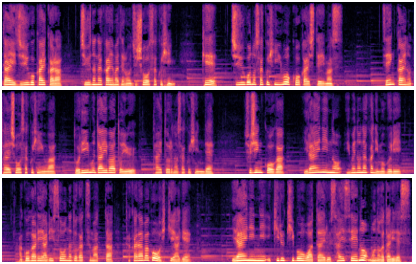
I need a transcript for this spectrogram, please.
第15回から17回までの受賞作品計15の作品を公開しています。前回の対象作品はドリームダイバーというタイトルの作品で主人公が依頼人の夢の中に潜り憧れや理想などが詰まった宝箱を引き上げ依頼人に生きる希望を与える再生の物語です。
